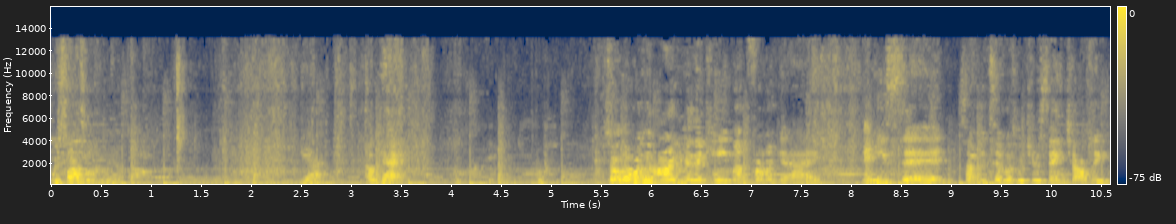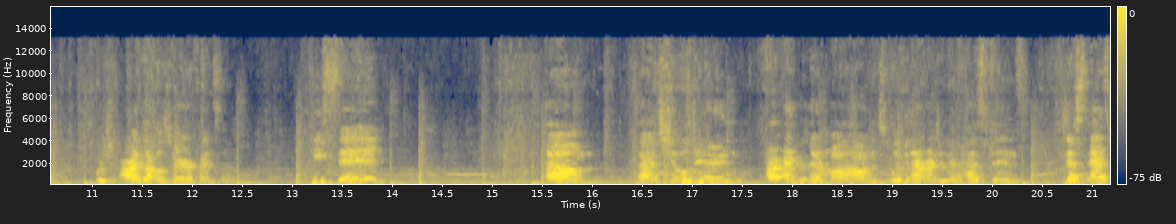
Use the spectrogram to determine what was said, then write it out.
responsible for it. yeah. Okay. So there was an argument that came up from a guy, and he said something similar to what you're saying, Chelsea, which I thought was very offensive. He said, um, uh, children are under their moms, women are under their husbands, just as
